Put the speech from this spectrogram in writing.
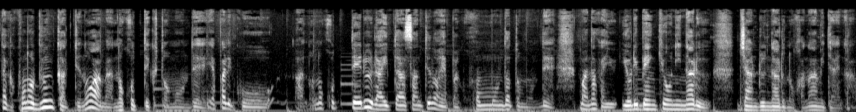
なんかこの文化っていうのはま残っていくと思うんでやっぱりこうあの残ってるライターさんっていうのはやっぱり本物だと思うんでまあなんかより勉強になるジャンルになるのかなみたいな、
